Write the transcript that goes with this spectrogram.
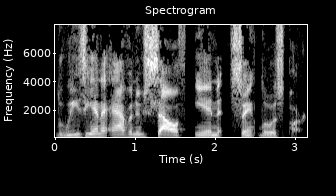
Louisiana Avenue South in St. Louis Park.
